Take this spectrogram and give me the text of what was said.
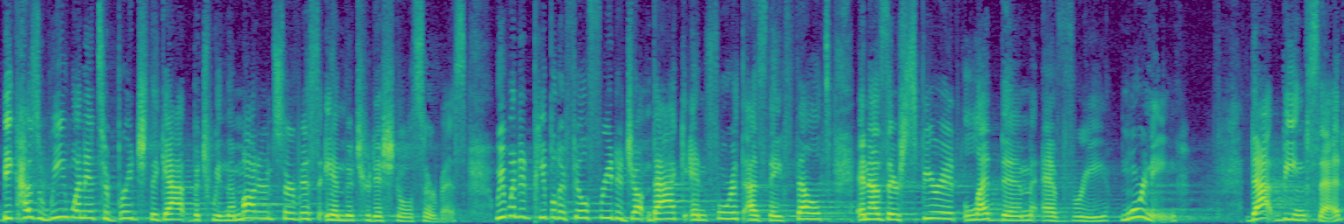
because we wanted to bridge the gap between the modern service and the traditional service. We wanted people to feel free to jump back and forth as they felt and as their spirit led them every morning. That being said,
